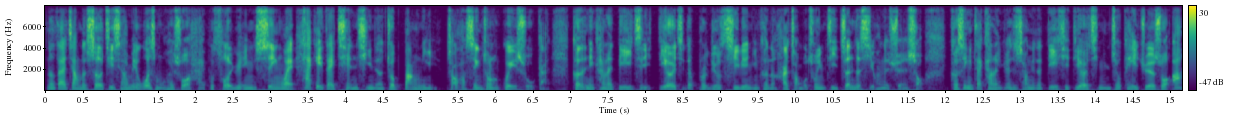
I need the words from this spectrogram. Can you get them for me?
那在这样的设计下面，为什么会说还不错的原因，是因为它可以在前期呢就帮你找到心中的归属感。可能你看了第一集、第二集的 Produce 系列，你可能还找不出你自己真的喜欢的选手。可是你在看了《原始少年》的第一集、第二集，你就可以觉得说啊，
